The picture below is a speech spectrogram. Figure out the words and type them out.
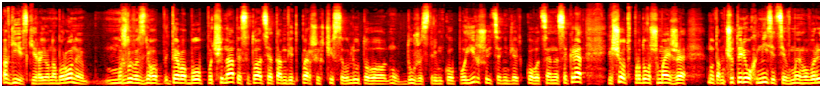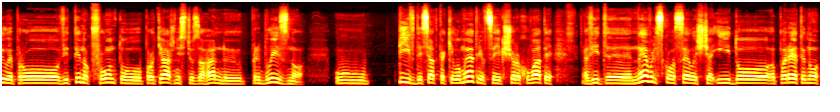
Авдіївський район оборони. Можливо, з нього треба було починати. Ситуація там від перших чисел лютого ну дуже стрімко погіршується. Ні для кого це не секрет. Якщо от впродовж майже ну там чотирьох місяців ми говорили про відтинок фронту протяжністю загальною приблизно у пів десятка кілометрів. Це якщо рахувати від е, Невельського селища і до перетину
